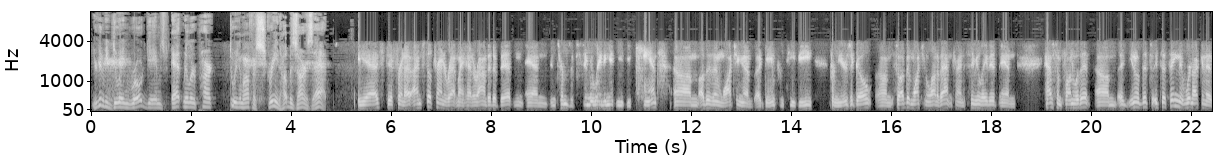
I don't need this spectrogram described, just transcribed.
You're going to be doing road games at Miller Park, doing them off a screen. How bizarre is that? Yeah, it's different. I, I'm still trying to wrap my head around it a bit, and, and in terms of simulating it, you, you can't. Um, other than watching a, a game from TV from years ago. Um, so I've been watching a lot of that and trying to simulate it and have some fun with it. Um, uh, you know, that's, it's a thing that we're not going to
